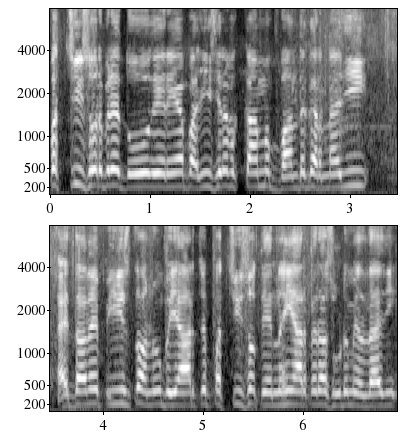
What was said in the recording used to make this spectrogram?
2500 ਰੁਪਏ ਦੇ ਦੋ ਦੇ ਰਹੇ ਹਾਂ ਭਾਜੀ ਸਿਰਫ ਕੰਮ ਬੰਦ ਕਰਨਾ ਜੀ। ਐਦਾਂ ਦੇ ਪੀਸ ਤੁਹਾਨੂੰ ਬਾਜ਼ਾਰ 'ਚ 2500 3000 ਰੁਪਏ ਦਾ ਸੂਟ ਮਿਲਦਾ ਜੀ।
